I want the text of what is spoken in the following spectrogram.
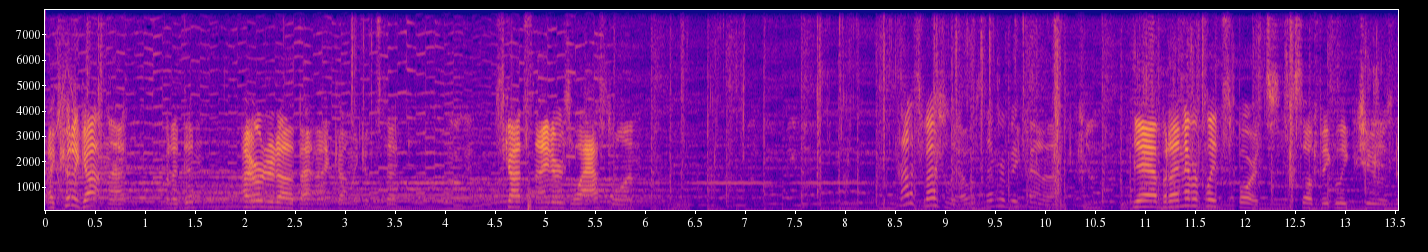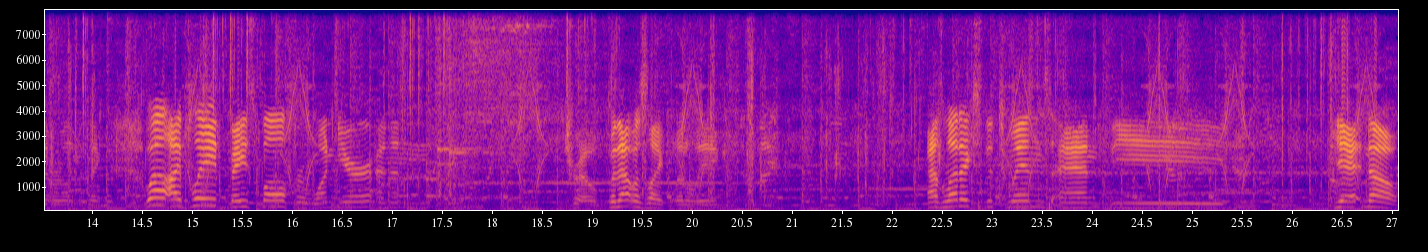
I could have gotten that, but I didn't. I ordered a Batman comic instead. Scott Snyder's last one. Not especially. I was never a big fan of that. Yeah, but I never played sports, so Big League Chew was never really my thing. Well, I played baseball for one year, and then... True. But that was like Little League. Athletics, the Twins, and the... Yeah, no.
